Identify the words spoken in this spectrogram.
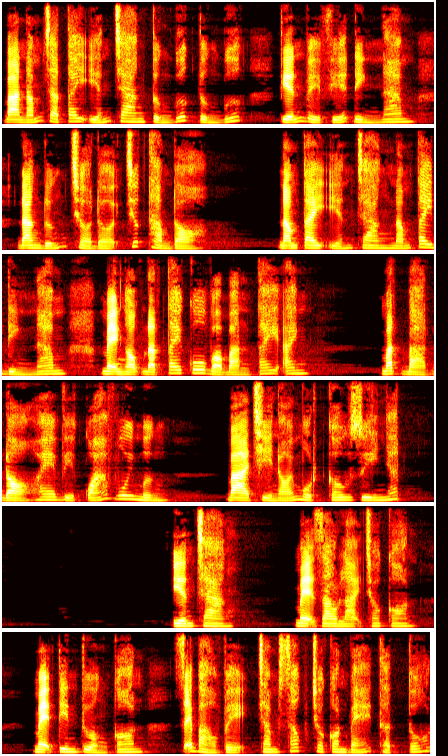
bà nắm chặt tay Yến Trang từng bước từng bước, tiến về phía Đình Nam, đang đứng chờ đợi trước thảm đỏ. Nắm tay Yến Trang, nắm tay Đình Nam, mẹ Ngọc đặt tay cô vào bàn tay anh. Mắt bà đỏ hoe vì quá vui mừng. Bà chỉ nói một câu duy nhất. Yến Trang, mẹ giao lại cho con. Mẹ tin tưởng con sẽ bảo vệ, chăm sóc cho con bé thật tốt.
